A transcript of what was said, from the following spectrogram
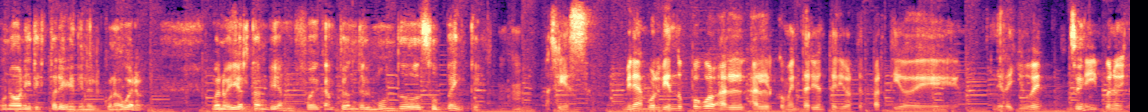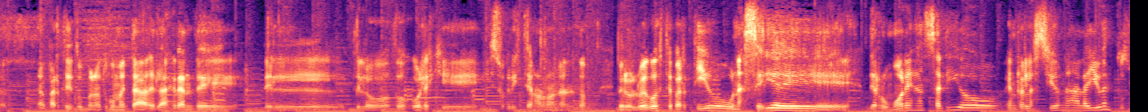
bonita historia que tiene el Kun Bueno, y él también fue campeón del mundo sub-20. Así es. Mira, volviendo un poco al, comentario anterior del partido de, de la Juve, ¿Sí? bueno, aparte tú, bueno, tú comentabas de las grandes de los dos goles que hizo Cristiano Ronaldo, pero luego de este partido una serie de, rumores han salido en relación a la Juventus.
